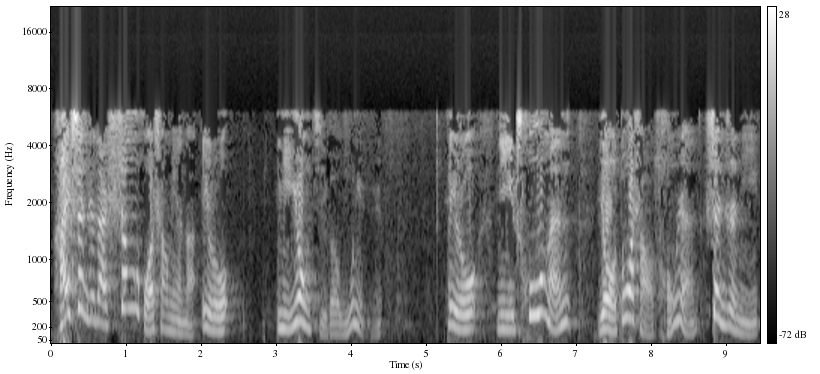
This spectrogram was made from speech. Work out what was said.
还甚至在生活上面呢，例如你用几个舞女，例如你出门。有多少从人，甚至你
